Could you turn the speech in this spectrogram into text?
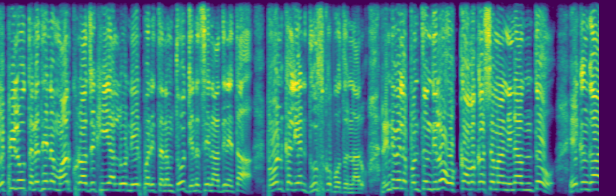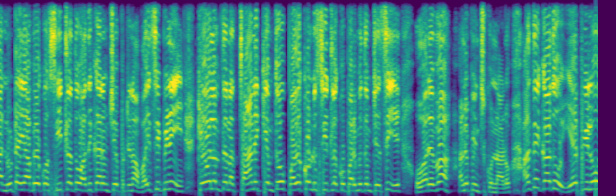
ఏపీలో తనదైన మార్కు రాజకీయాల్లో నేర్పరితనంతో జనసేన అధినేత పవన్ కళ్యాణ్ దూసుకుపోతున్నారు. రెండు వేల పంతొమ్మిదిలో ఒక్క అవకాశం అన్న నినాదంతో ఏకంగా నూట యాభై ఒక్క సీట్లతో అధికారం చేపట్టిన వైసీపీని కేవలం తన చాణక్యంతో పదకొండు సీట్లకు పరిమితం చేసి వరెవా అనిపించుకున్నాడు. అంతేకాదు ఏపీలో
